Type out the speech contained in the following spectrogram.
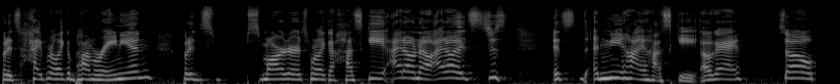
but it's hyper like a Pomeranian, but it's smarter. It's more like a husky. I don't know. I don't. It's just it's a knee high husky. Okay. So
